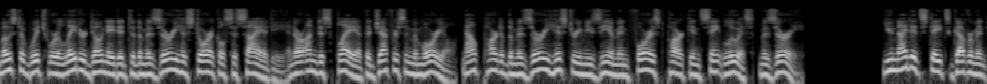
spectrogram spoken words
most of which were later donated to the Missouri Historical Society and are on display at the Jefferson Memorial, now part of the Missouri History Museum in Forest Park in St. Louis, Missouri. United States Government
